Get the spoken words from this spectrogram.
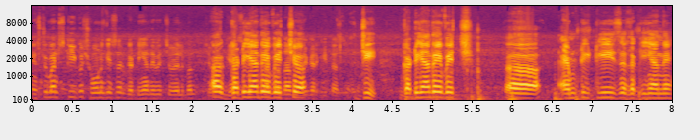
ਇਨਸਟਰੂਮੈਂਟਸ ਕੀ ਕੁਝ ਹੋਣਗੇ ਸਰ? ਗੱਡੀਆਂ ਦੇ ਵਿੱਚ ਅਵੇਲੇਬਲ ਗੱਡੀਆਂ ਦੇ ਵਿੱਚ ਜੀ ਗੱਡੀਆਂ ਦੇ ਵਿੱਚ ਐਮਟੀਟੀਜ਼ ਲੱਗੀਆਂ ਨੇ।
